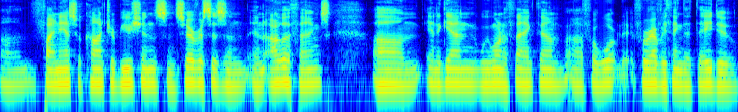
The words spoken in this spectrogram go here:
um, financial contributions and services, and, and other things. Um, and again, we want to thank them uh, for for everything that they do.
